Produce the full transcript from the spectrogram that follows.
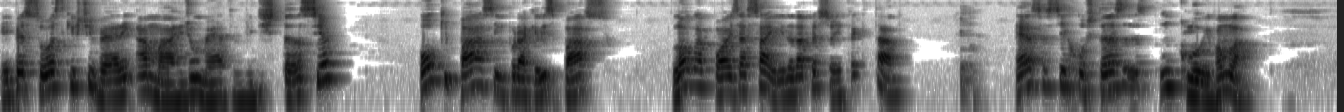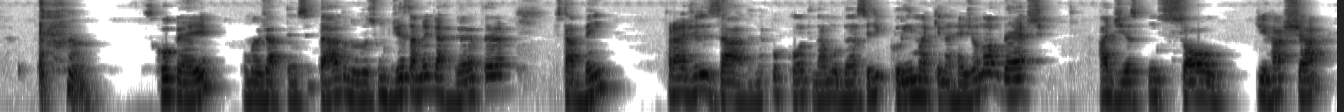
em pessoas que estiverem a mais de um metro de distância ou que passem por aquele espaço logo após a saída da pessoa infectada. Essas circunstâncias incluem, vamos lá. Desculpem aí, como eu já tenho citado, nos últimos dias a minha garganta está bem fragilizada, né, por conta da mudança de clima aqui na região Nordeste. Há dias com sol de rachar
